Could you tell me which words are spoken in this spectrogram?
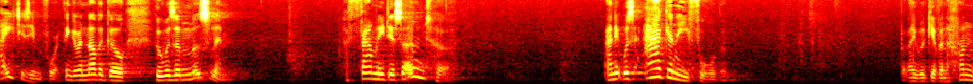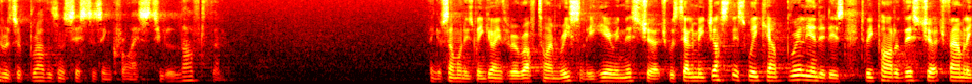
hated him for it. Think of another girl who was a Muslim her family disowned her. And it was agony for them. But they were given hundreds of brothers and sisters in Christ who loved them. Think of someone who's been going through a rough time recently here in this church was telling me just this week how brilliant it is to be part of this church family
